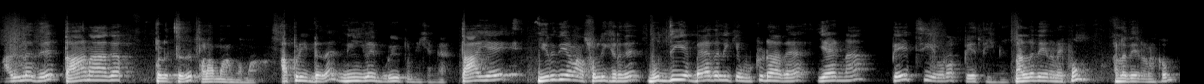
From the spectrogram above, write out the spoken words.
அல்லது தானாக பழுத்தது பழமாகுமா? அப்படின்றத நீங்களே முடிவு பண்ணிக்கோங்க. தாயே இறுதியா நான் சொல்லிக்கிறது புத்தியை பேதலிக்க விட்டுடாத ஏன்னா பேச்சியோட பேத்திங்க நல்லதே நினைப்போம் நல்லதே நடக்கும்.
